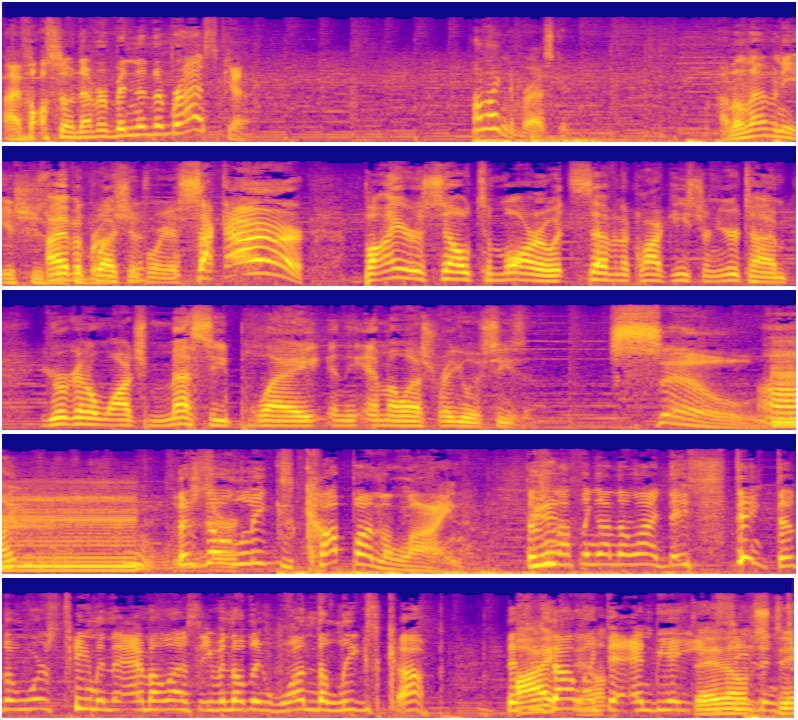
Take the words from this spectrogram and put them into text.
I've also never been to Nebraska. I like Nebraska. I don't have any issues. I with have a Nebraska. question for you, sucker. Buy or sell tomorrow at seven o'clock Eastern your time. You're going to watch Messi play in the MLS regular season. Sell. Oh, you, There's no Leagues Cup on the line. There's nothing on the line. They stink. They're the worst team in the MLS, even though they won the Leagues Cup. This I- is not like the NBA They don't in-season stink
